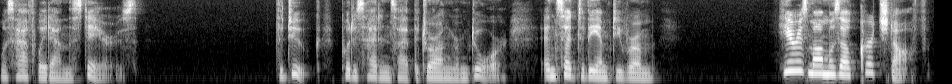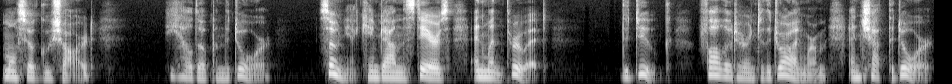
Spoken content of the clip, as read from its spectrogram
was halfway down the stairs. The Duke put his head inside the drawing room door and said to the empty room, Here is Mademoiselle Kritchnoff, Monsieur Guerchard. He held open the door. Sonia came down the stairs and went through it. The Duke followed her into the drawing room and shut the door.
